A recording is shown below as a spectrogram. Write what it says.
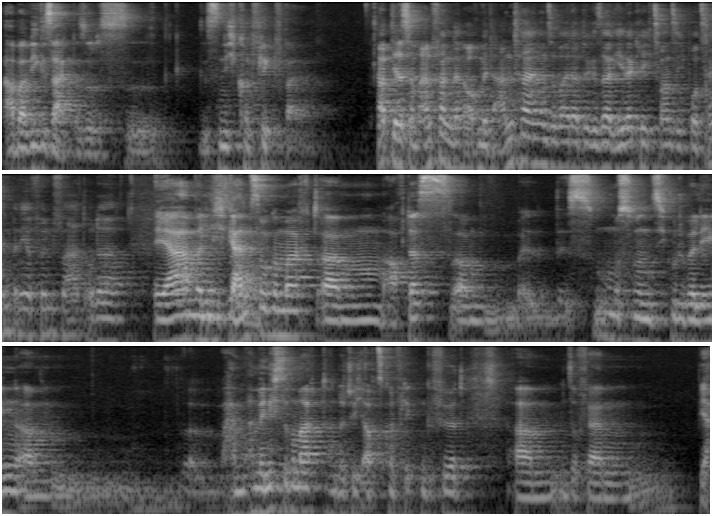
aber wie gesagt, also das ist nicht konfliktfrei. Habt ihr das am Anfang dann auch mit Anteilen und so weiter? Habt ihr gesagt, jeder kriegt 20 Prozent, wenn ihr fünf wart? Oder ja, haben wir nicht ganz so gemacht. Ähm, auch das ähm, ist, muss man sich gut überlegen. Ähm, haben, haben wir nicht so gemacht, haben natürlich auch zu Konflikten geführt. Ähm, insofern, ja,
